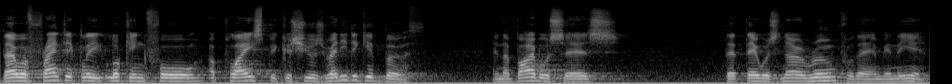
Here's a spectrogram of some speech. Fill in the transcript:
They were frantically looking for a place because she was ready to give birth. And the Bible says that there was no room for them in the inn.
